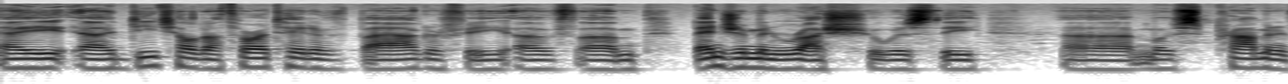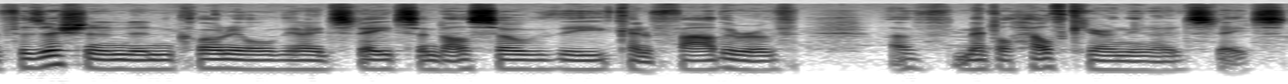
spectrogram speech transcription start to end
a, a detailed authoritative biography of um, Benjamin Rush, who was the uh, most prominent physician in colonial United States and also the kind of father of, of mental health care in the United States.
